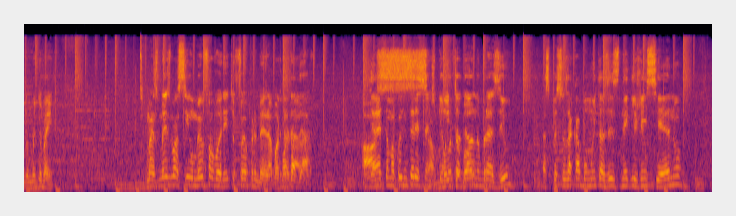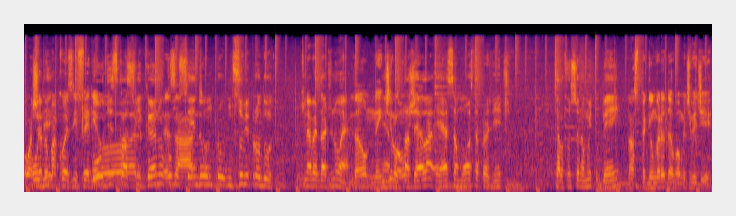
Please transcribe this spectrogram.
Muito bem. Mas mesmo assim, o meu favorito foi o primeiro, a mortadela. Mortadela. Nossa, essa é uma coisa interessante, porque a mortadela bom. no Brasil, as pessoas acabam muitas vezes negligenciando Ou achando de- uma coisa inferior. ou desclassificando como Exato. sendo um, um subproduto, que na verdade não é. Não, nem É, de a longe. mortadela é essa mostra pra gente que ela funciona muito bem. Nossa, peguei um grandão, vamos dividir.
